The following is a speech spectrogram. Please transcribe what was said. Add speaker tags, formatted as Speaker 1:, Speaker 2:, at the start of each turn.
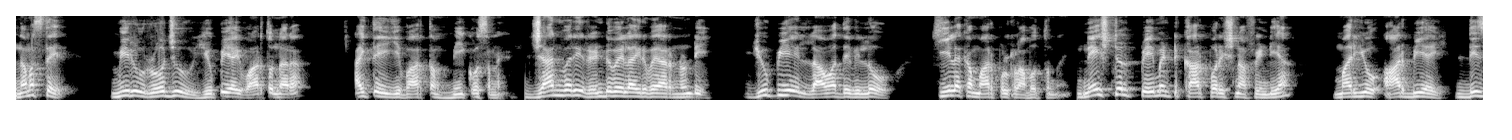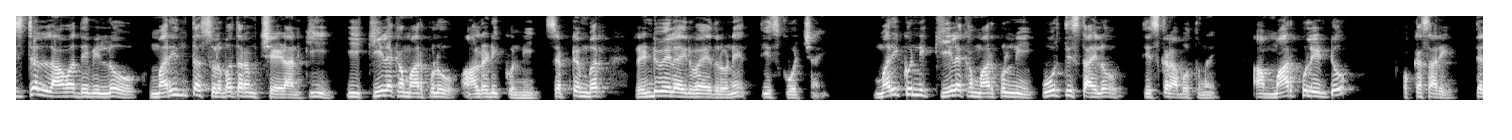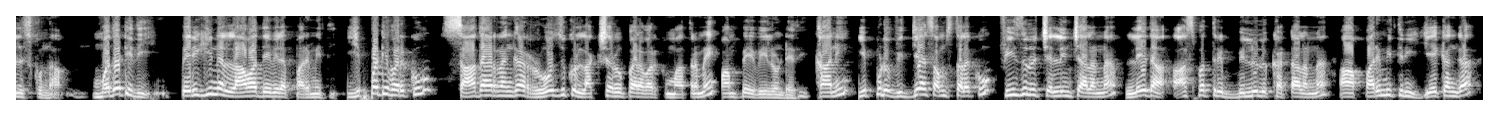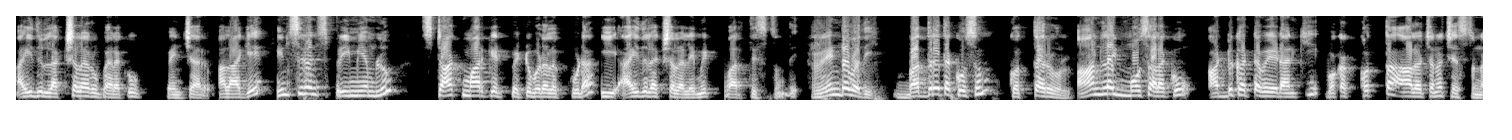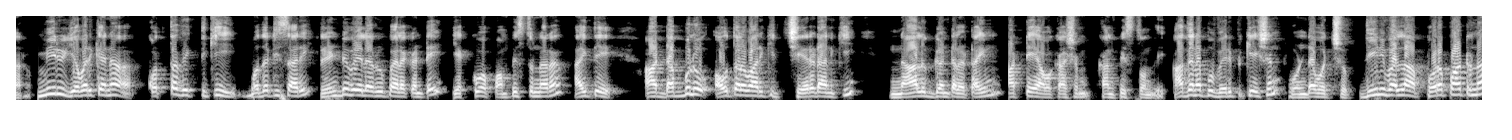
Speaker 1: నమస్తే మీరు రోజు యూపీఐ వాడుతున్నారా? అయితే ఈ వార్త మీకోసమే. జనవరి రెండు వేల ఇరవై ఆరు నుండి యూపీఐ లావాదేవీల్లో కీలక మార్పులు రాబోతున్నాయి. National Payment Corporation of India మరియు ఆర్బీఐ డిజిటల్ లావాదేవీల్లో మరింత సులభతరం చేయడానికి ఈ కీలక మార్పులు ఆల్రెడీ కొన్ని సెప్టెంబర్ రెండు వేల ఇరవై ఐదులోనే తీసుకువచ్చాయి. మరికొన్ని కీలక మార్పుల్ని పూర్తి స్థాయిలో తీసుకురాబోతున్నాయి. ఆ మార్పులు ఏంటో ఒక్కసారి తెలుసుకుందాం. మొదటిది పెరిగిన లావాదేవీల పరిమితి. ఇప్పటి వరకు సాధారణంగా రోజుకు లక్ష రూపాయల వరకు మాత్రమే పంపే వీలుండేది. కానీ ఇప్పుడు విద్యా సంస్థలకు ఫీజులు చెల్లించాలన్నా లేదా ఆసుపత్రి బిల్లులు కట్టాలన్నా ఆ పరిమితిని ఏకంగా ఐదు లక్షల రూపాయలకు పెంచారు. అలాగే ఇన్సూరెన్స్ ప్రీమియంలు స్టాక్ మార్కెట్ పెట్టుబడులకు కూడా ఈ ఐదు లక్షల లిమిట్ వర్తిస్తుంది. రెండవది భద్రత కోసం కొత్త రూల్. ఆన్లైన్ మోసాలకు అడ్డుకట్ట వేయడానికి ఒక కొత్త ఆలోచన చేస్తున్నారు. మీరు ఎవరికైనా కొత్త వ్యక్తికి మొదటిసారి రెండు వేల రూపాయల కంటే ఎక్కువ పంపిస్తున్నారా? అయితే ఆ డబ్బులు అవతల వారికి చేరడానికి నాలుగు గంటల టైం పట్టే అవకాశం కనిపిస్తుంది. అదనపు వెరిఫికేషన్ ఉండవచ్చు. దీనివల్ల పొరపాటున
